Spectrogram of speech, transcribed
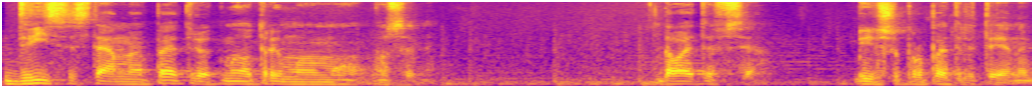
Дві системи Петріот ми отримуємо восени. Давайте все. Більше про Петріоти я не.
